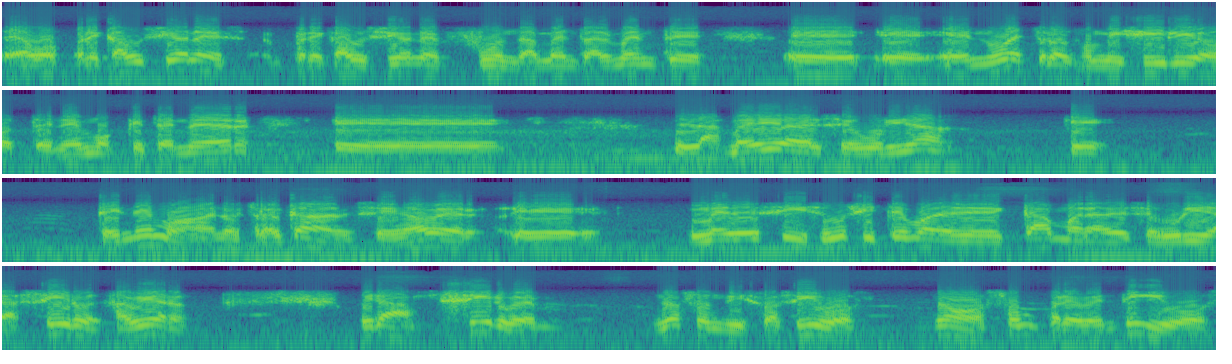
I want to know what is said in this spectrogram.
Digamos, precauciones, precauciones fundamentalmente eh, eh, en nuestros domicilios tenemos que tener eh, las medidas de seguridad que tenemos a nuestro alcance. A ver, me decís, un sistema de cámara de seguridad sirve, Javier. Mirá, sirven, no son disuasivos, no, son preventivos,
